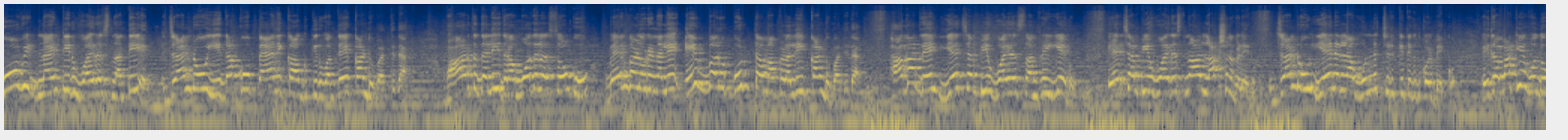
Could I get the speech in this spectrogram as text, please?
ಕೋವಿಡ್ ನೈನ್ಟೀನ್ ವೈರಸ್ನಂತೆಯೇ ಜನರು ಇದಕ್ಕೂ ಪ್ಯಾನಿಕ್ ಆಗುತ್ತಿರುವಂತೆ ಕಂಡು ಬರ್ತಿದೆ. ಭಾರತದಲ್ಲಿ ಇದರ ಮೊದಲ ಸೋಂಕು ಬೆಂಗಳೂರಿನಲ್ಲಿ ಇಬ್ಬರು ಪುಟ್ಟ ಮಕ್ಕಳಲ್ಲಿ ಕಂಡು ಬಂದಿದೆ ಹಾಗಾದ್ರೆ ಎಚ್ ಎಂ ಪಿ ವೈರಸ್ ಅಂದ್ರೆ ಏನು? ಎಚ್ ಎಂ ಪಿ ವೈರಸ್ನ ಲಕ್ಷಣಗಳೇನು? ಜನರು ಏನೆಲ್ಲ ಮುನ್ನೆಚ್ಚರಿಕೆ ತೆಗೆದುಕೊಳ್ಬೇಕು? ಇದರ ಬಗ್ಗೆ ಒಂದು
